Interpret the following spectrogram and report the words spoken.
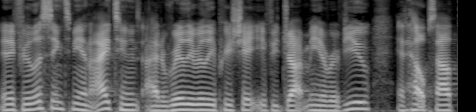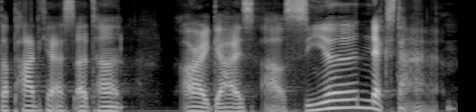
And if you're listening to me on iTunes, I'd really, really appreciate if you drop me a review. It helps out the podcast a ton. All right, guys, I'll see you next time.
